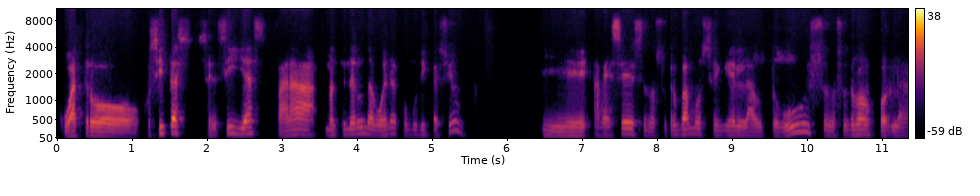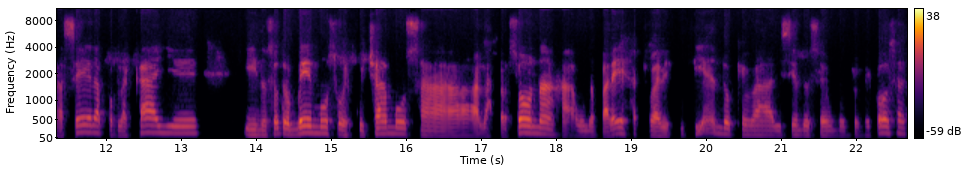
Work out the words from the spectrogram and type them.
Cuatro cositas sencillas para mantener una buena comunicación. Y a veces nosotros vamos en el autobús, nosotros vamos por la acera, por la calle, y nosotros vemos o escuchamos a las personas, a una pareja que va discutiendo, que va diciéndose un montón de cosas,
